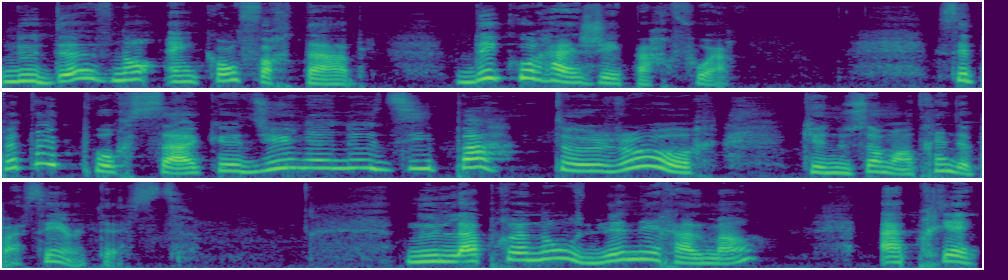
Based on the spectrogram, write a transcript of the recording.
Nous devenons inconfortables, découragés parfois. C'est peut-être pour ça que Dieu ne nous dit pas toujours que nous sommes en train de passer un test. Nous l'apprenons généralement après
